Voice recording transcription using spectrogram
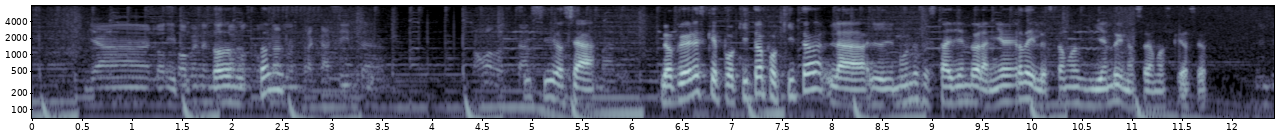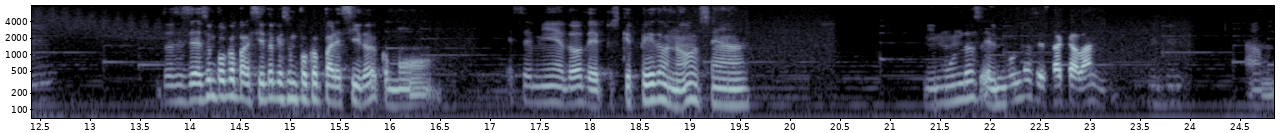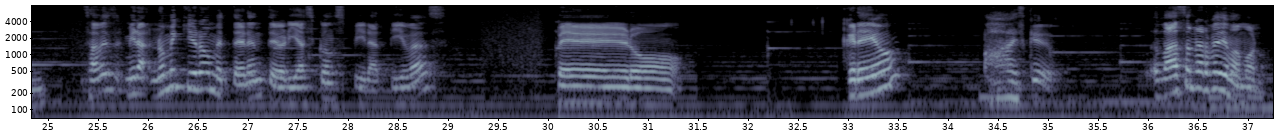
Ya los jóvenes todos, podemos comprar nuestra casita. sí, sí, o sea, lo peor es que poquito a poquito el mundo se está yendo a la mierda y lo estamos viendo y no sabemos qué hacer. Entonces es un poco, siento que es un poco parecido como ese miedo de, pues, ¿qué pedo, no? O sea, mi mundo, el mundo se está acabando. ¿Sabes? Mira, no me quiero meter en teorías conspirativas, pero creo... Ah, es que... Va a sonar medio mamón.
